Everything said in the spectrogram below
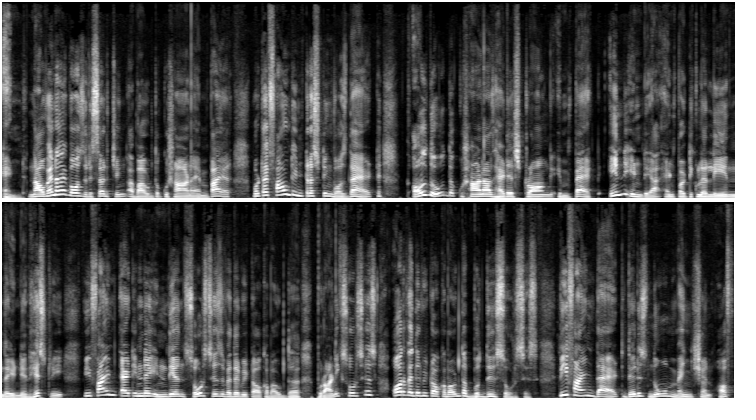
end. Now, when I was researching about the Kushan Empire, what I found interesting was that although the Kushanas had a strong impact in India and particularly in the Indian history, we find that in the Indian sources, whether we talk about the Puranic sources or whether we talk about the Buddhist sources, we find that there is no mention of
